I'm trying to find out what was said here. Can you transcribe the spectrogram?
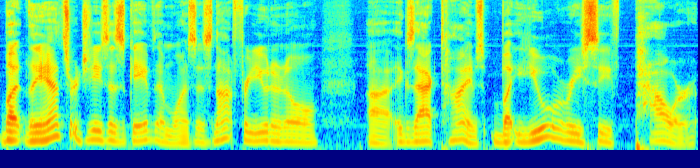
But the answer Jesus gave them was it's not for you to know uh, exact times, but you will receive power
